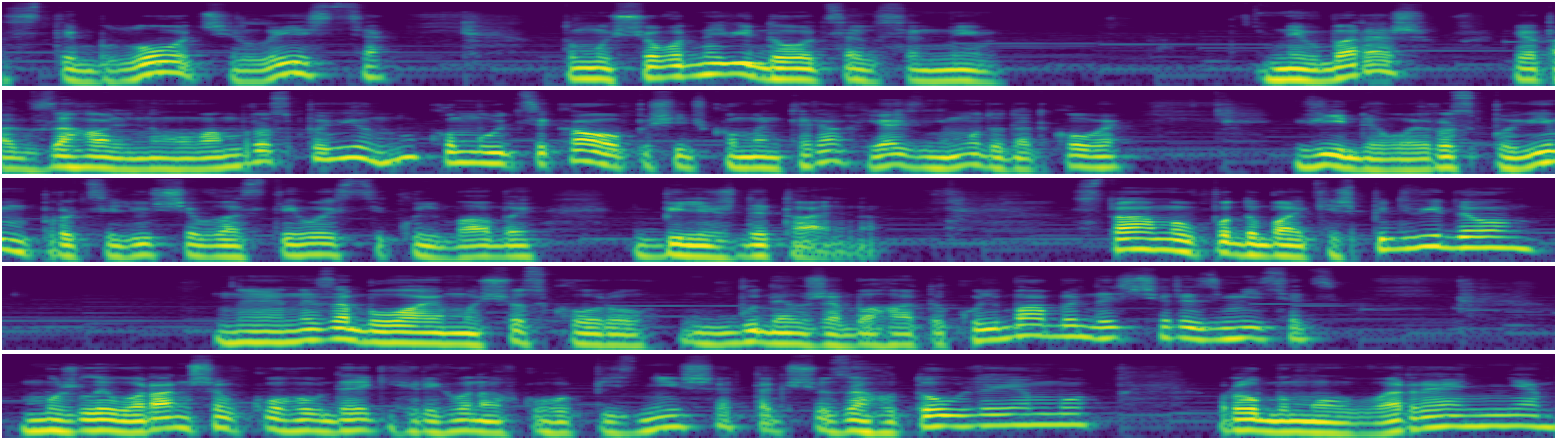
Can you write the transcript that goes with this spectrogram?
стебло, чи листя. Тому що в одне відео це все не не вбереш. Я так загально вам розповів. Ну, Кому цікаво, пишіть в коментарях, я зніму додаткове відео і розповім про цілющі властивості кульбаби більш детально. Ставимо вподобайки ж під відео. Не забуваємо, що скоро буде вже багато кульбаби десь через місяць. Можливо, раніше в кого в деяких регіонах в кого пізніше. Так що заготовлюємо, робимо варення,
